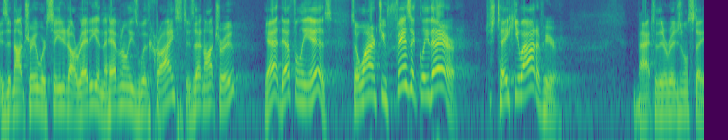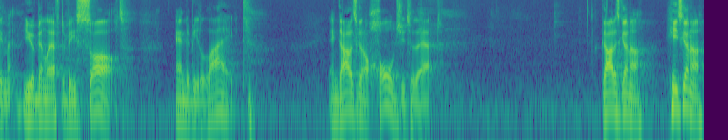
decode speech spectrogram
Is it not true we're seated already in the heavenlies with Christ? Is that not true? Yeah, it definitely is. So why aren't you physically there? Just take you out of here. Back to the original statement you have been left to be salt and to be light. And God is going to hold you to that. God is going to, He's going to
